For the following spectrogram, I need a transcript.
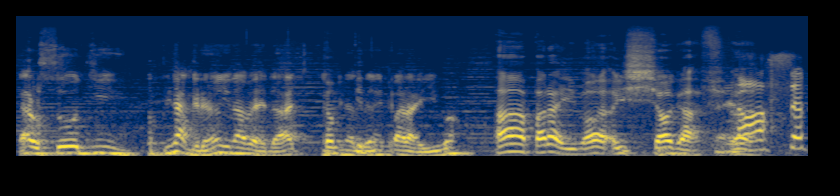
Cara, eu sou de Campina Grande, na verdade. Campina, Campina Grande, Paraíba. Ah, Paraíba. Ixi, ó, gafe. Nossa,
